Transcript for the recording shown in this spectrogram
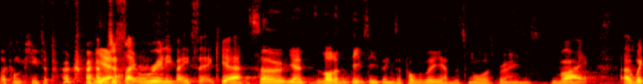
a computer program, Yeah. just like really basic. Yeah. So yeah, a lot of the deep sea things are probably have the smallest brains. Right. Uh, we're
